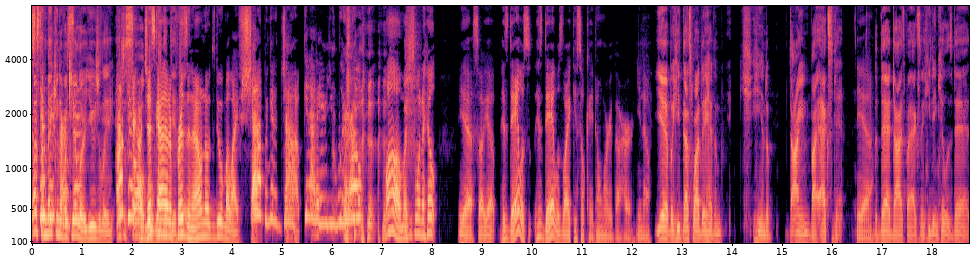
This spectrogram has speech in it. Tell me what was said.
that's the making of a killer. Usually, I How just. I just got out of prison. I don't know what to do with my life. Shut up and get a job. Get out of here, you weirdo. Mom, I just want to help. Yeah, so yep. His dad was his dad was like, It's okay, don't worry about her, you know? yeah, but he that's why they had him. He ended up dying by accident. Yeah. the dad dies by accident. He didn't kill his dad,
